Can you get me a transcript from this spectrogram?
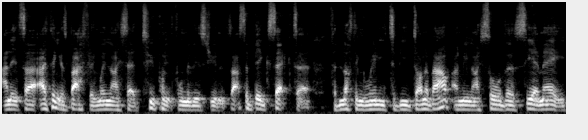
And it's, uh, I think it's baffling when I said 2.4 million students. That's a big sector for nothing really to be done about. I mean, I saw the CMA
